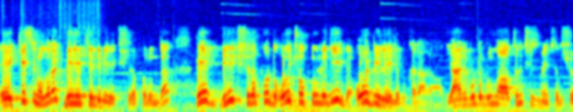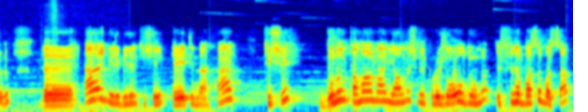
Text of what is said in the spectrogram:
e, kesin olarak belirtildi bilirkişi raporunda. Ve bilirkişi raporu da oy çokluğuyla değil de oy birliğiyle bu kararı aldı. Yani burada bunun altını çizmeye çalışıyorum. E, her biri bilirkişi heyetinden her kişi bunun tamamen yanlış bir proje olduğunu üstüne basa basa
